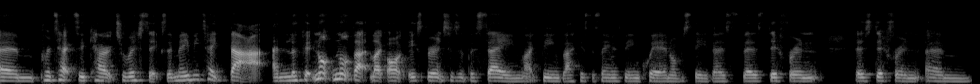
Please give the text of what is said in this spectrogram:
um, protected characteristics and maybe take that and look at not not that like our experiences are the same like being black is the same as being queer and obviously there's there's different there's different um,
